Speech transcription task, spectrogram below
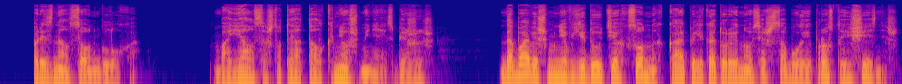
— признался он глухо. «Боялся, что ты оттолкнешь меня и сбежишь. Добавишь мне в еду тех сонных капель, которые носишь с собой, и просто исчезнешь,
